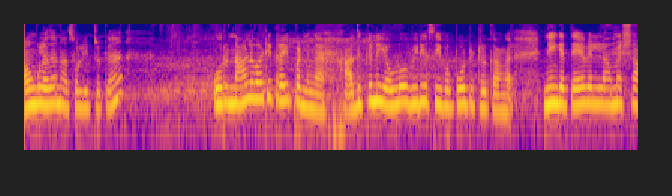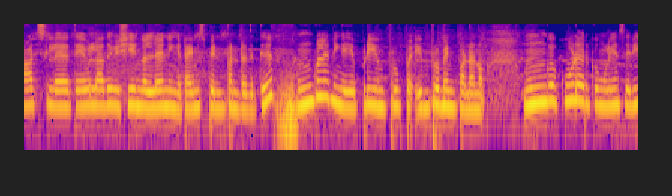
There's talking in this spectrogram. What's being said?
அவங்கள தான் நான் சொல்லிகிட்ருக்கேன் ஒரு நாலு வாட்டி ட்ரை பண்ணுங்கள் அதுக்குன்னு எவ்வளோ வீடியோஸ் இப்போ போட்டுட்ருக்காங்க. நீங்கள் தேவையில்லாமல் ஷார்ட்ஸில் தேவையில்லாத விஷயங்களில் நீங்கள் டைம் ஸ்பெண்ட் பண்ணுறதுக்கு உங்களை நீங்கள் எப்படி இம்ப்ரூவ் இம்ப்ரூவ்மெண்ட் பண்ணணும். உங்கள் கூட இருக்கவங்களையும் சரி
